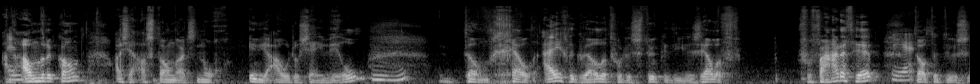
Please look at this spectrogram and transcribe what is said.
Aan En- de andere kant, als je als tandarts nog in je oude dossier wil, Mhm. dan geldt eigenlijk wel dat voor de stukken die je zelf vervaardigd hebt, Ja. dat het dus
